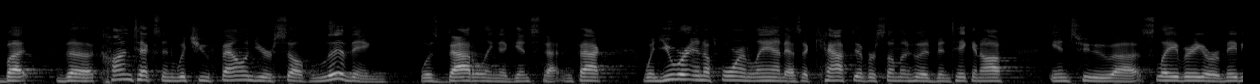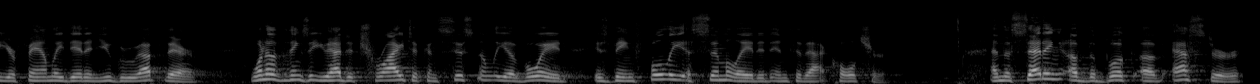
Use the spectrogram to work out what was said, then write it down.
but the context in which you found yourself living was battling against that. In fact, when you were in a foreign land as a captive or someone who had been taken off into uh, slavery, or maybe your family did and you grew up there, one of the things that you had to try to consistently avoid is being fully assimilated into that culture. And the setting of the book of Esther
